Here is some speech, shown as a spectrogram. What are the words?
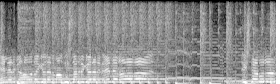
Elleri bir havada görelim, alkışları bir görelim. Eller havada. İşte budur.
